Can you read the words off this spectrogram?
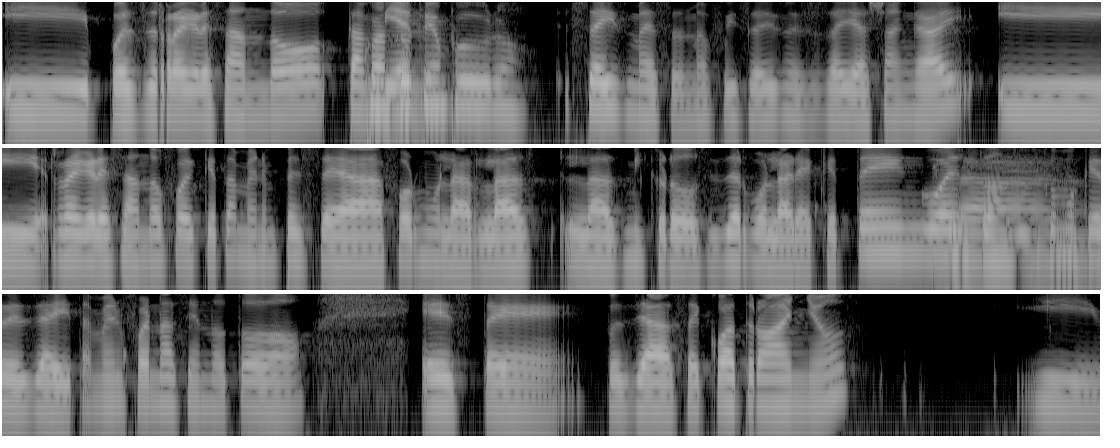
Y pues regresando también... ¿Cuánto tiempo duró? Seis meses, me fui seis meses allá a Shanghái y regresando fue que también empecé a formular las, las microdosis de herbolaria que tengo, entonces como que desde ahí también fue naciendo todo, este, pues ya hace cuatro años y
